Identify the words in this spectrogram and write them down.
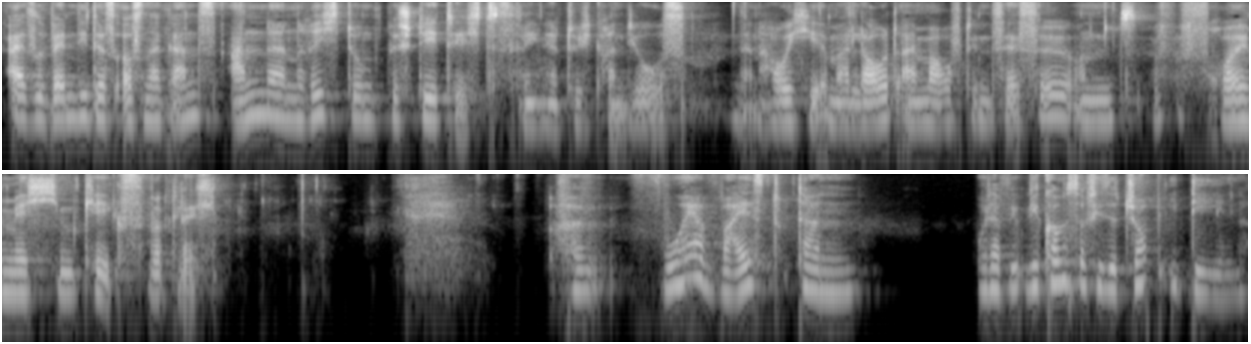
Also wenn die das aus einer ganz anderen Richtung bestätigt, das finde ich natürlich grandios. Dann haue ich hier immer laut einmal auf den Sessel und freue mich einen Keks, wirklich. Woher weißt du dann, oder wie, wie kommst du auf diese Jobideen?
